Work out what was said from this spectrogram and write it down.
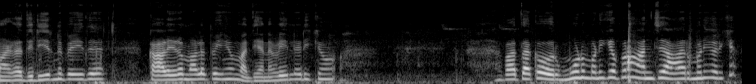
மழை திடீர்னு பெய்யுது. காலையில் மழை பெய்யும் மத்தியானம் வெயில் அடிக்கும். பார்த்தாக்கா ஒரு மூணு மணிக்கு அப்புறம் அஞ்சு ஆறு மணி வரைக்கும்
